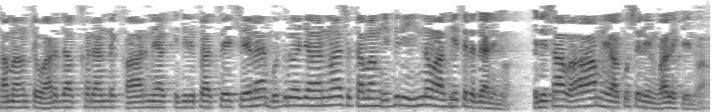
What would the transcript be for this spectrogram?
තමන්ට වරදක් කරන්න කාරණයක් ඉදිරිපත් වෙයි කියලා බුදුරජාන් වහන්සේ තමන් ඉදිරියේ ඉන්නවා හිතට දැනෙනවා. ඒ නිසා වහා මේ අකුසලයෙන් වළකිනවා.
